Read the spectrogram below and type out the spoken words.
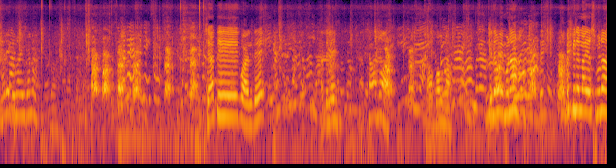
Mari, kumain ka na. Si Ate Kwande. Ate Len. Sa ano ah? Babaw na. Ginawi mo na. Ba't pinalayas mo na?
